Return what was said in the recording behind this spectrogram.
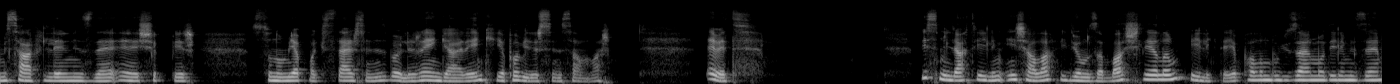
misafirlerinizle şık bir sunum yapmak isterseniz böyle rengarenk yapabilirsiniz hanımlar. Evet. Bismillah diyelim. İnşallah videomuza başlayalım. Birlikte yapalım bu güzel modelimizi.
